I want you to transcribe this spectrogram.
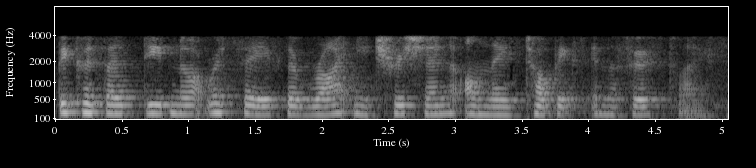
because they did not receive the right nutrition on these topics in the first place.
